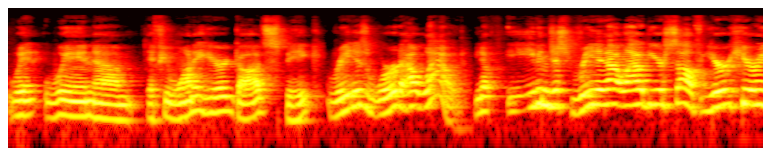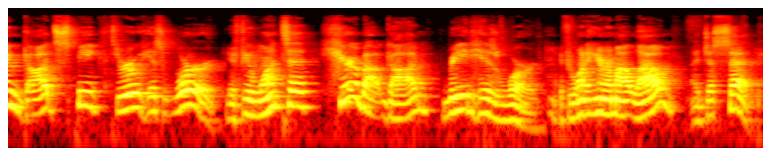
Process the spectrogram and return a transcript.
when when um, if you want to hear God speak, read His Word out loud. You know, even just read it out loud to yourself. You're hearing God speak through His Word. If you want to hear about God, read His Word. If you want to hear Him out loud, I just said,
